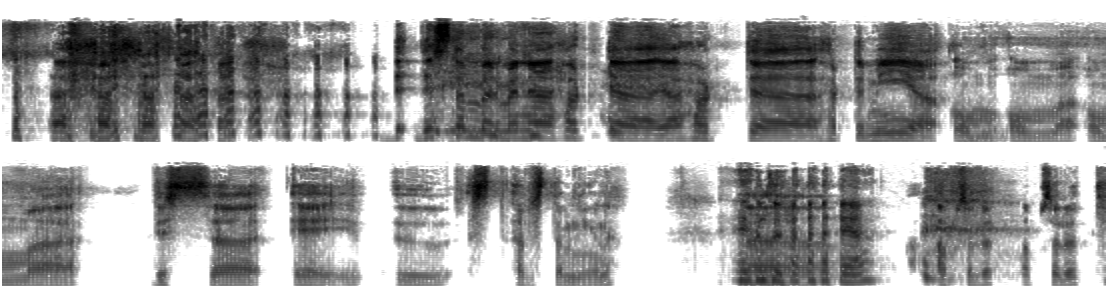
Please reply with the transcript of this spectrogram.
det, det, stemmer, men jeg hørte, jeg hørte, hørte mye om, om, om uh, disse EU-avstemningene. Uh, absolutt. absolutt.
